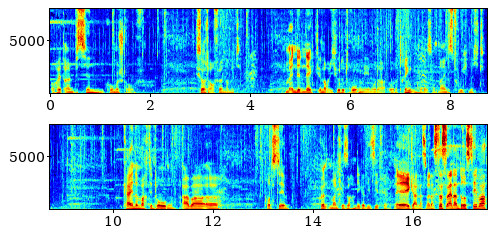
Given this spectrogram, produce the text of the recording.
heute ein bisschen komisch drauf. Ich sollte aufhören damit. Am Ende denkt ihr noch, ich würde Drogen nehmen oder, oder trinken oder so. Nein, das tue ich nicht. Keine macht den Drogen, aber äh, trotzdem könnten manche Sachen legalisiert werden. Äh, egal, lassen wir das. Das ist ein anderes Thema.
